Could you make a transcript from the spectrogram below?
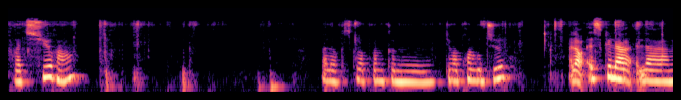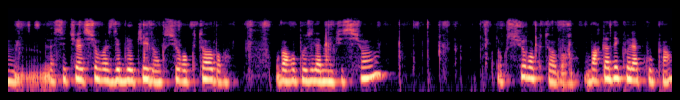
pour être sûr. Hein. Alors, qu'est-ce qu'on va prendre comme... Euh, tu vas prendre l'autre jeu. Alors, est-ce que la, la, situation va se débloquer donc sur octobre? On va reposer la même question. Donc, sur octobre. On va regarder que la coupe. Hein.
